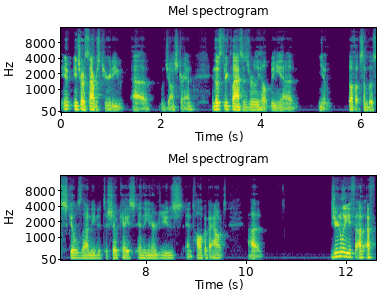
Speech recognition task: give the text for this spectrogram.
intro to cybersecurity uh, with John Strand. And those three classes really helped me, uh, you know, buff up some of those skills that I needed to showcase in the interviews and talk about. Uh, generally, if I, I've,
